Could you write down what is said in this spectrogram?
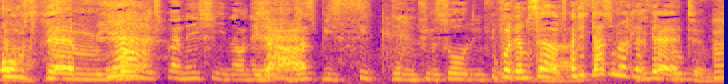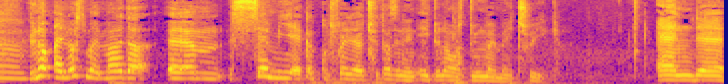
owes them, you No know, explanation or they Yeah. have to just be sit and feel sorry for, for themselves, and it doesn't work like that's that. the problem. You know, I lost my mother um, same year, ka Good Friday 2008, when I was doing my matric. And, uh,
